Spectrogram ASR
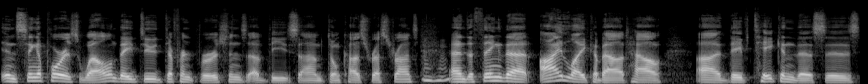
in Singapore as well, they do different versions of these um, donkas restaurants. Mm-hmm. And the thing that I like about how uh, they've taken this is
